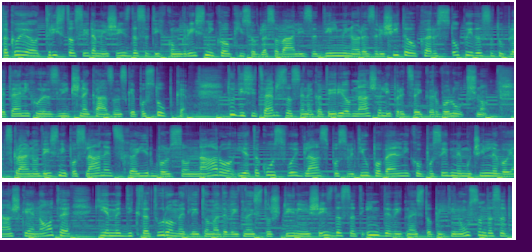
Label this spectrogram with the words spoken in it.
Tako je od 367 kongresnikov, ki so glasovali za Dilmino razrešitev, kar 150 upletenih v različne kazanske postopke. Tudi sicer so se nekateri obnašali precej krvoločno. Skrajno desni poslanec Jair Bolsonaro je tako svoj glas posvetil poveljniku posebne močilne vojaške enote, ki je med diktaturo med letoma 1964 in 1985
